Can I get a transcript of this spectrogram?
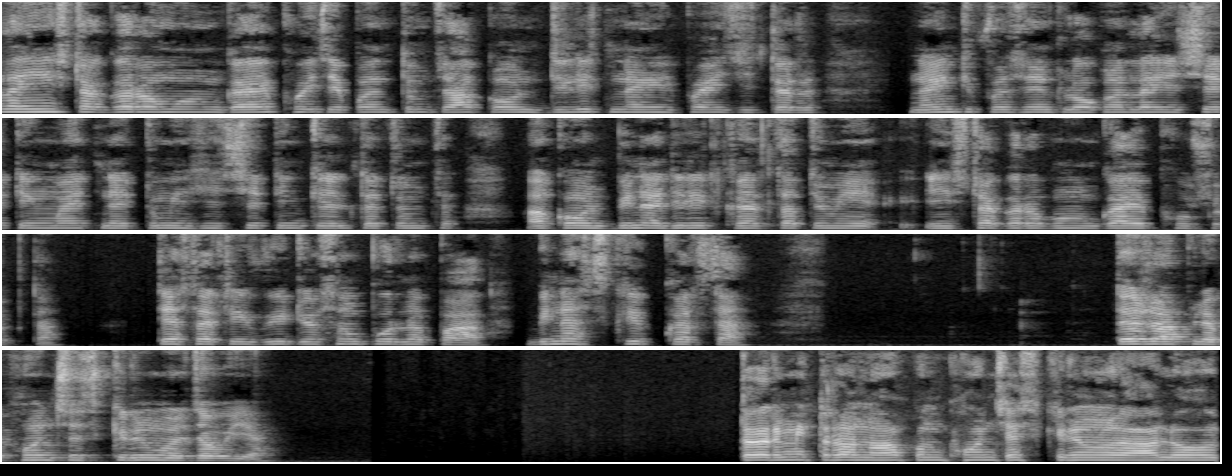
मला इंस्टाग्रामवरून गायब व्हायचे पण तुमचं अकाउंट डिलीट नाही पाहिजे तर नाईन्टी पर्सेंट लोकांना हे सेटिंग माहीत नाही. तुम्ही हे सेटिंग केलं तर तुमचं अकाउंट बिना डिलीट करता तुम्ही इंस्टाग्रामवरून गायब होऊ शकता. त्यासाठी व्हिडिओ संपूर्ण पहा बिना स्किप करता. तर आपल्या फोनच्या स्क्रीनवर जाऊया. तर मित्रांनो आपण फोनच्या स्क्रीनवर आलो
